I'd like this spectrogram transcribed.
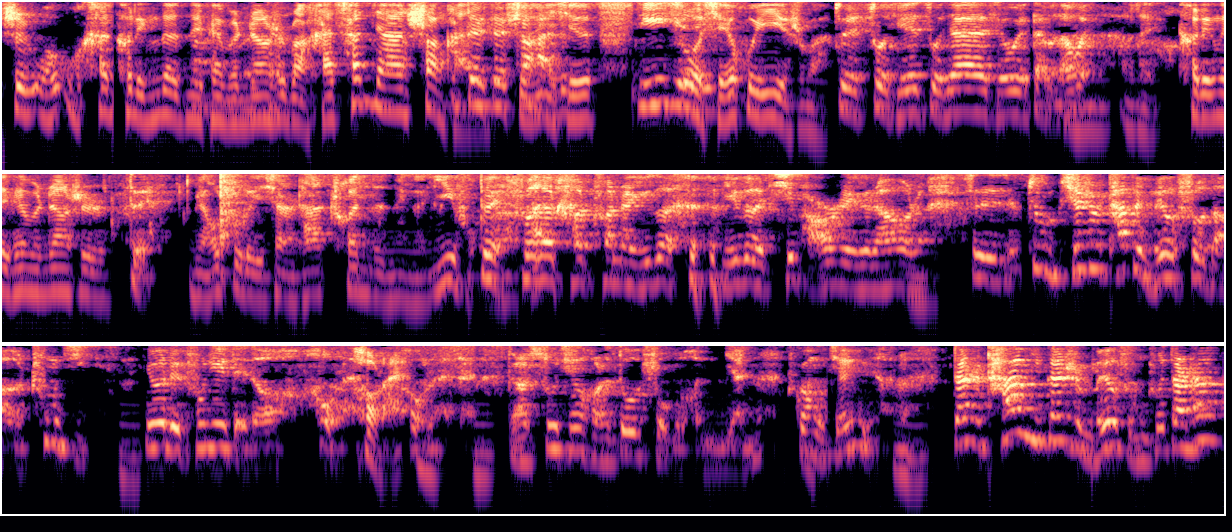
是我我看柯林的那篇文章是吧？还参加上海对对上海一些第一届作协会议是吧？对作协作家协会代表大会，嗯对，柯林那篇文章是对描述了一下他穿的那个衣服，对，啊说他穿穿着一个 一个旗袍，这个，然后这就其实他并没有受到冲击嗯，因为这冲击得到后来后来后来才嗯，比方苏青后来都受过很严重，关过监狱啊。嗯。但是他应该是没有什么冲击，但是他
